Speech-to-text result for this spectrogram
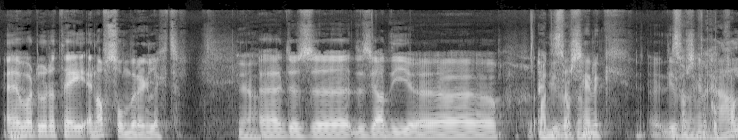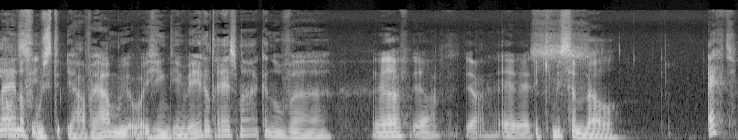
eh, waardoor dat hij in afzondering ligt. Ja. Eh, dus, eh, dus ja, die, maar die is waarschijnlijk, eh, die is is een waarschijnlijk op verhaallijn? Of moest, ja, ja, ging die een wereldreis maken? Of, Ja, ja, ja. hij is- Ik mis hem wel. Echt?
